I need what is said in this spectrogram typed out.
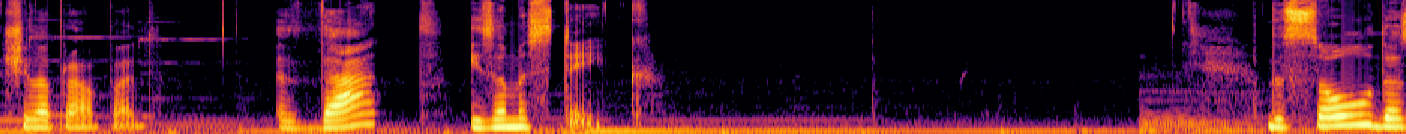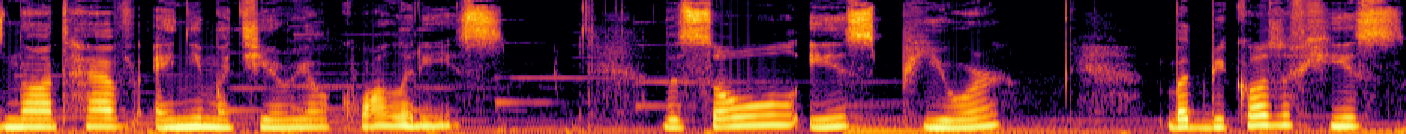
Srila Prabhupada. That is a mistake. The soul does not have any material qualities. The soul is pure, but because of his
